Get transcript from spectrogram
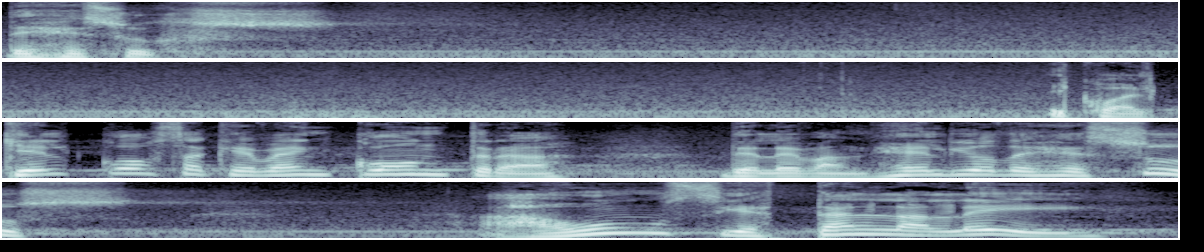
de Jesús. Y cualquier cosa que va en contra del Evangelio de Jesús, aun si está en la ley,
